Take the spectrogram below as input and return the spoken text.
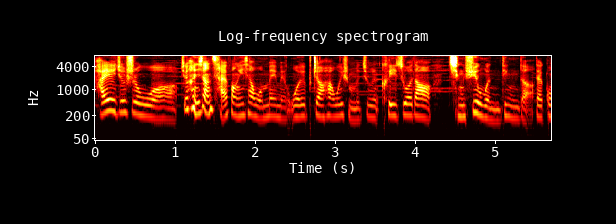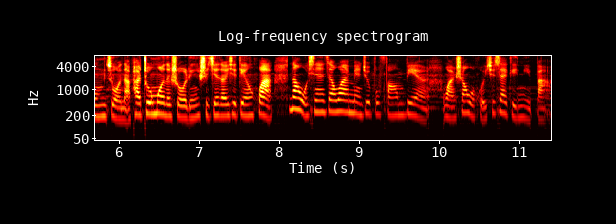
还有就是，我就很想采访一下我妹妹，我也不知道她为什么就可以做到情绪稳定的在工作，哪怕周末的时候临时接到一些电话，那我现在在外面就不方便，晚上我回去再给你吧，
